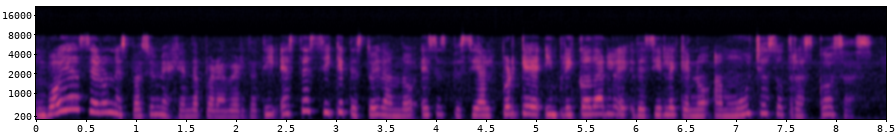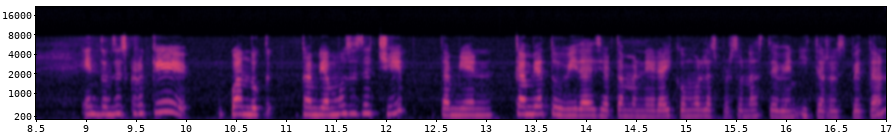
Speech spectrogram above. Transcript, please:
voy a hacer un espacio en mi agenda para verte a ti. Este sí que te estoy dando es especial, porque implicó darle, decirle que no a muchas otras cosas. Entonces creo que cuando cambiamos ese chip, también cambia tu vida de cierta manera y cómo las personas te ven y te respetan.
